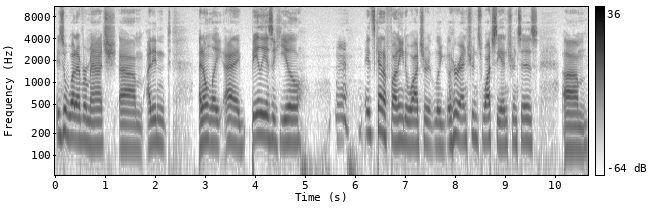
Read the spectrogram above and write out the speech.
it was a whatever match. Um, I didn't I don't like I Bayley as a heel. Eh, it's kind of funny to watch her like her entrance. Watch the entrances. Um,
